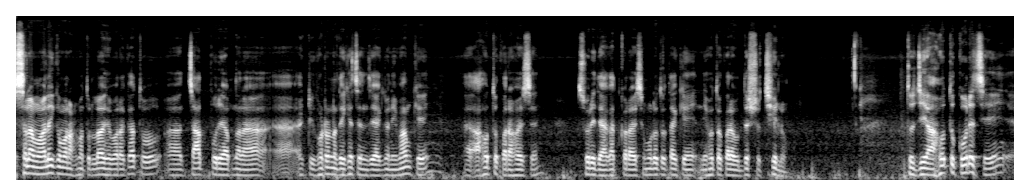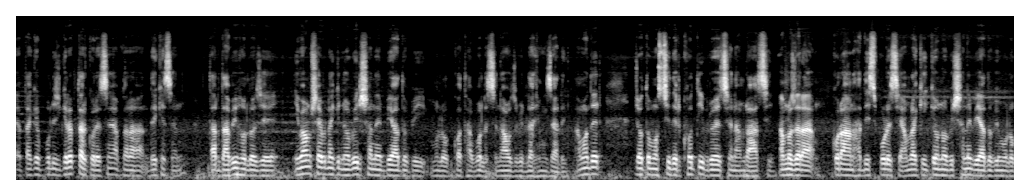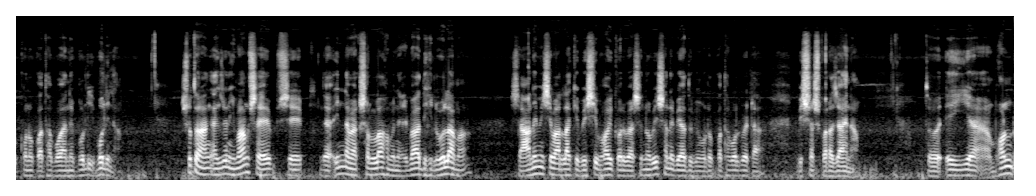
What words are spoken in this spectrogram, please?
আসসালামু আলাইকুম রহমতুল্লাহ বরাকাত। চাঁদপুরে আপনারা একটি ঘটনা দেখেছেন যে একজন ইমামকে আহত করা হয়েছে শরীরে আঘাত করা হয়েছে, মূলত তাকে নিহত করার উদ্দেশ্য ছিল। তো যে আহত করেছে, তাকে পুলিশ গ্রেপ্তার করেছে, আপনারা দেখেছেন। তার দাবি হলো যে, ইমাম সাহেব নাকি নবীর শানে বেয়াদবিমূলক কথা বলেছেন নওয়াজবিল্লাহ হিমজালি আমাদের যত মসজিদের খতিব রয়েছেন, আমরা আছি। আমরা যারা কোরআন, হাদিস পড়েছি, আমরা কি কেউ নবীর শানে বেয়াদবিমূলক কোনো কথা বয়ানে বলি বলি না। সুতরাং একজন ইমাম সাহেব, সে, ইন্নাম একশাল্লাহ মানে ইবাদিহিল উলামা, সে আলিম হিসেবে আল্লাহকে বেশি ভয় করবে, আর সে নবীর শানে বেয়াদবিমূলক কথা বলবে, এটা বিশ্বাস করা যায় না। তো এই ভণ্ড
